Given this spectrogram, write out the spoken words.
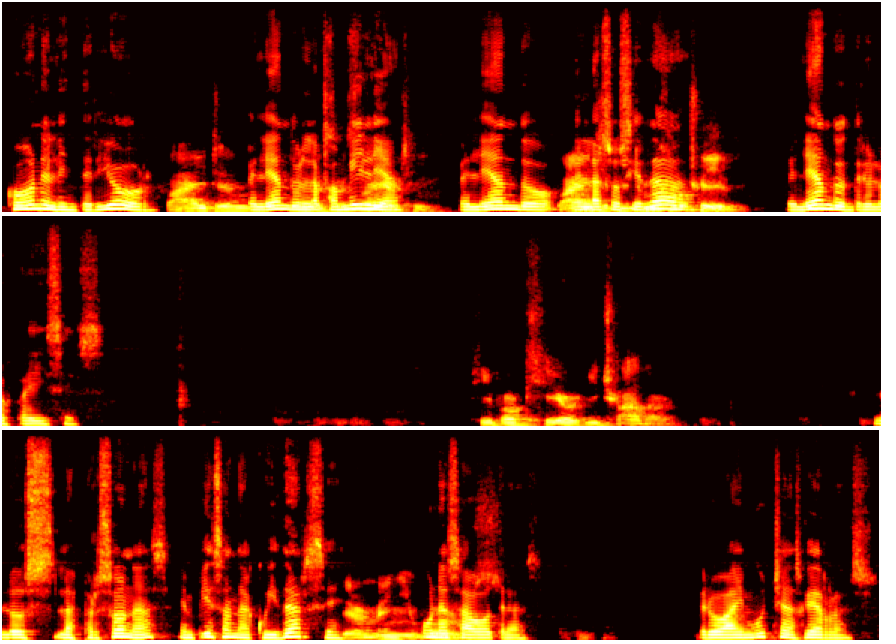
con el interior, peleando en la familia, peleando en la sociedad, peleando entre los países. Los, las personas empiezan a cuidarse unas a otras, pero hay muchas guerras.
